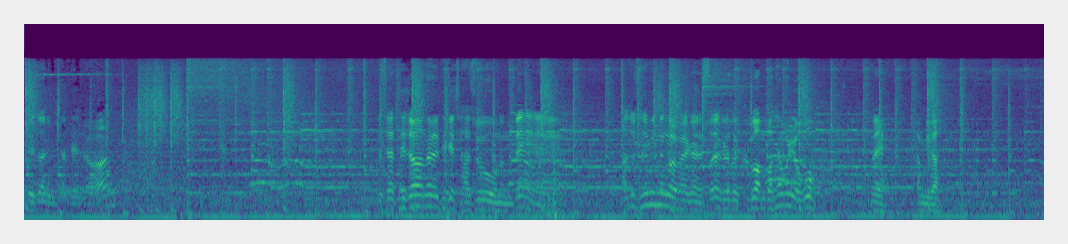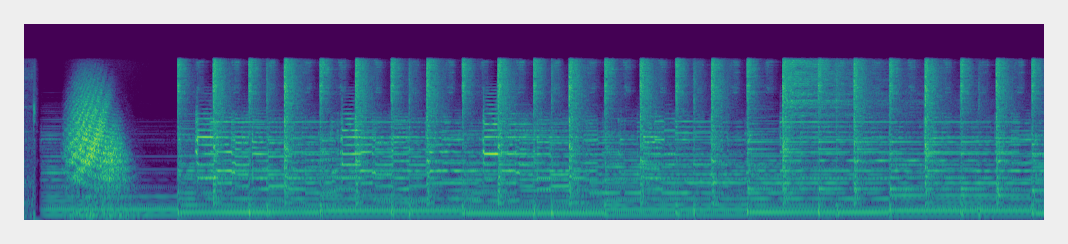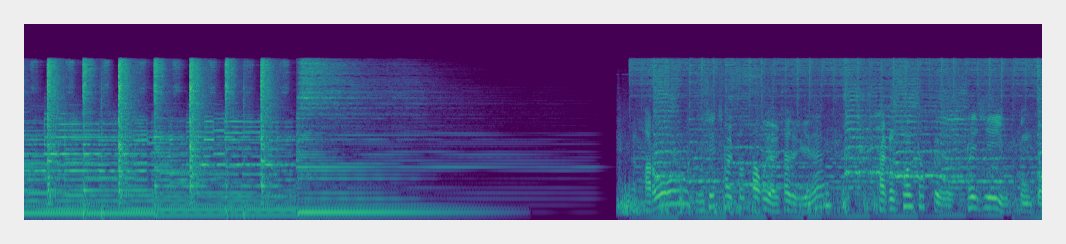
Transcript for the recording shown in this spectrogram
대전입니다 대전. 제가 대전을 되게 자주 오는데 아주 재밌는 걸 발견했어요. 그래서 그거 한번 해보려고. 네 갑니다 바로 노시철도 타고 열차 들리는 작은 콘서트 3시 6분권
